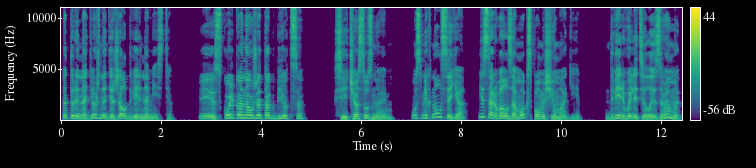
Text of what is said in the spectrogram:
который надежно держал дверь на месте. «И сколько она уже так бьется?» «Сейчас узнаем». Усмехнулся я, и сорвал замок с помощью магии. Дверь вылетела из рамы,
